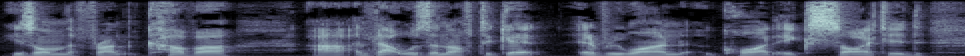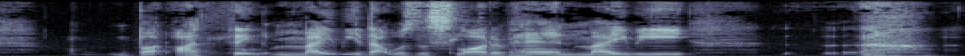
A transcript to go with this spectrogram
he's on the front cover, uh, and that was enough to get everyone quite excited. But I think maybe that was the sleight of hand. Maybe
